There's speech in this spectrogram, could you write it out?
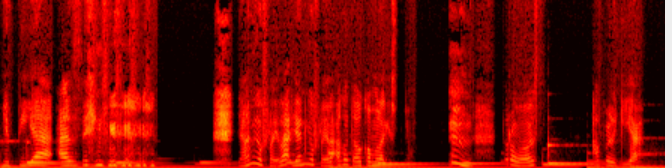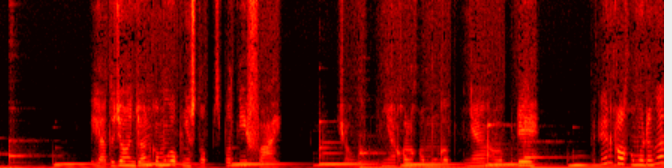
nyetia asing. Jangan ngefly lah jangan ngefly lah aku tahu kamu lagi senyum. Terus apa lagi ya? Ya atau jangan-jangan kamu gak punya stop Spotify. Insya Allah punya. Kalau kamu gak punya aku deh. Tapi kan kalau kamu dengar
